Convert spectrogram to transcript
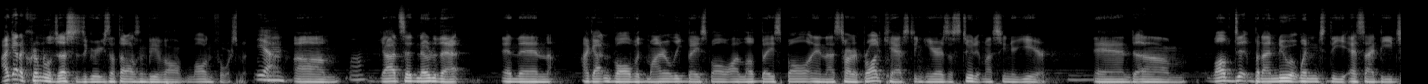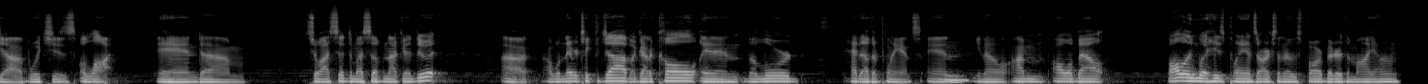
I got a criminal justice degree because I thought I was going to be involved in law enforcement. Yeah. Um, Well. God said no to that, and then I got involved with minor league baseball. I love baseball, and I started broadcasting here as a student my senior year, and um, loved it. But I knew it went into the SID job, which is a lot, and um, so I said to myself, "I'm not going to do it. Uh, I will never take the job." I got a call, and the Lord had other plans, and you know I'm all about following what His plans are because I know it's far better than my own.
